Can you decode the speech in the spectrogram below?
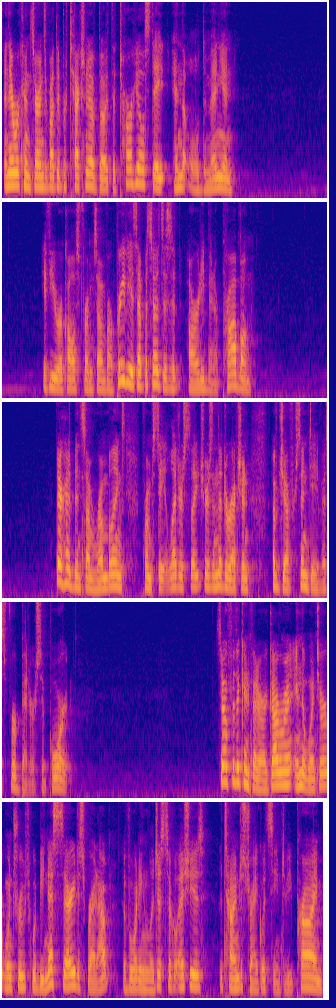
and there were concerns about the protection of both the Tar Heel State and the Old Dominion. If you recall from some of our previous episodes, this had already been a problem. There had been some rumblings from state legislatures in the direction of Jefferson Davis for better support. So, for the Confederate government in the winter, when troops would be necessary to spread out, avoiding logistical issues, the time to strike would seem to be prime.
